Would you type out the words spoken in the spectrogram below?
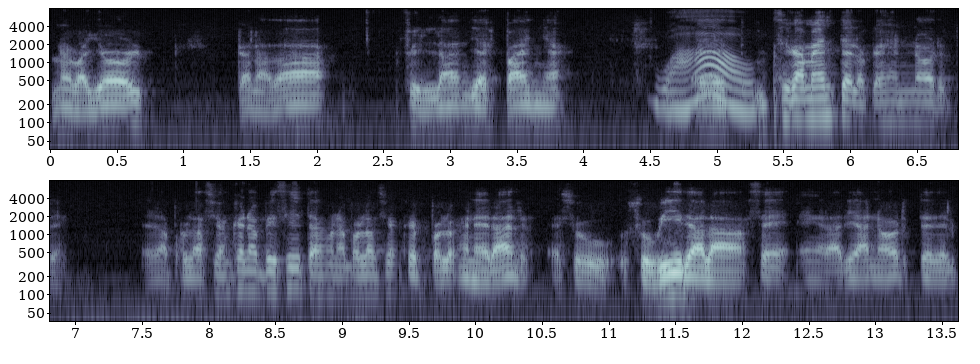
Nueva York, Canadá, Finlandia, España. ¡Wow! Eh, básicamente lo que es el norte. La población que nos visita es una población que por lo general su, su vida la hace en el área norte del,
